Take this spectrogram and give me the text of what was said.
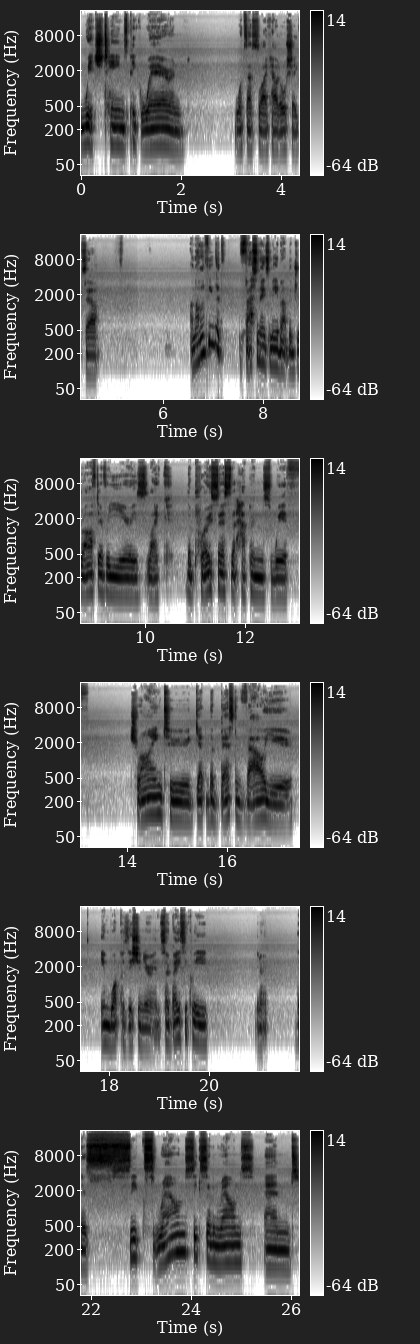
which teams pick where and what's that's like, how it all shakes out. Another thing that fascinates me about the draft every year is like the process that happens with trying to get the best value in what position you're in. So basically, you know, there's six rounds, six, seven rounds, and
